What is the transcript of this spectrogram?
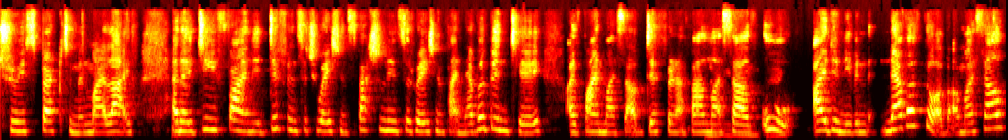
true spectrum in my life. And I do find in different situations, especially in situations I've never been to, I find myself different. I found myself, Mhm. oh, I didn't even never thought about myself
